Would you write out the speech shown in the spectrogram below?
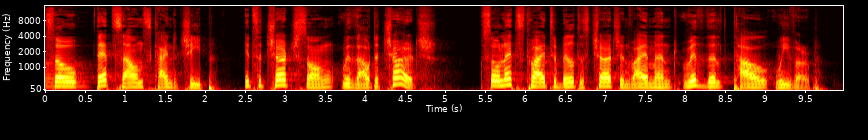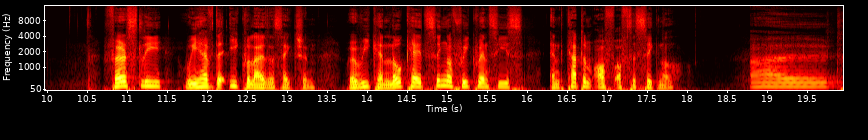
So that sounds kinda cheap. It's a church song without a church. So let's try to build this church environment with the Tal reverb. Firstly, we have the equalizer section, where we can locate single frequencies and cut them off of the signal. Alta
